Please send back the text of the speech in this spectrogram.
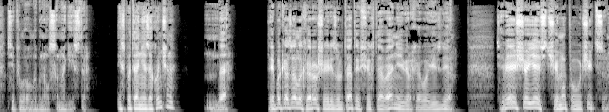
— тепло улыбнулся магистр. — Испытание закончено? — Да. Ты показала хорошие результаты в фехтовании и верховой езде. Тебе еще есть чему поучиться.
